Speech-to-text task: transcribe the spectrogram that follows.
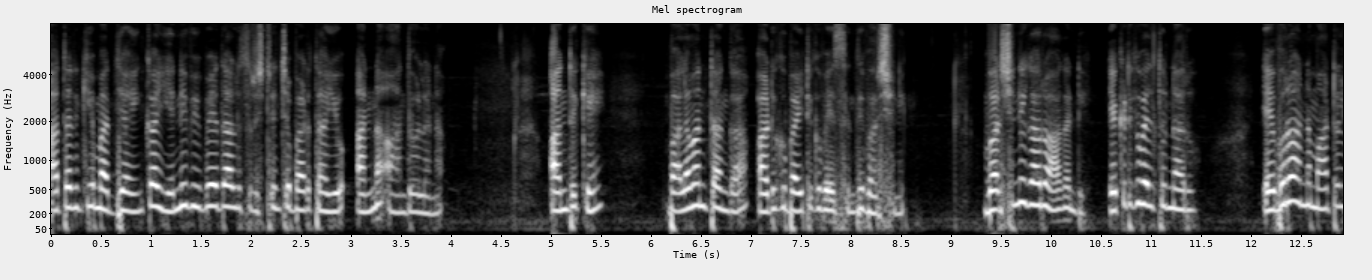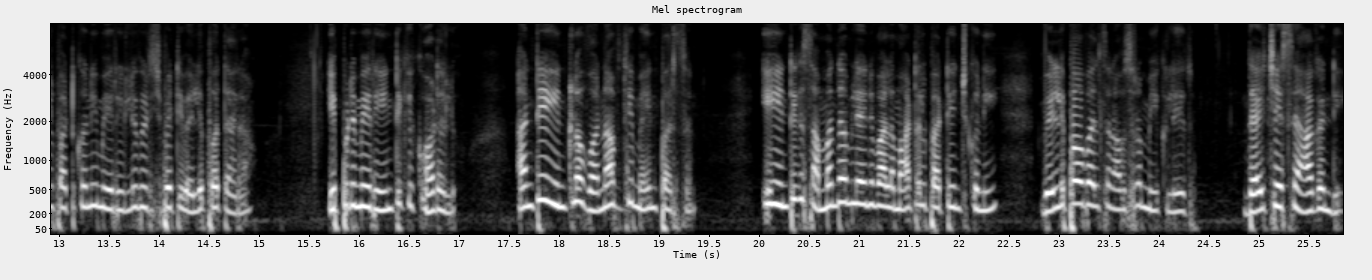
అతనికి మధ్య ఇంకా ఎన్ని విభేదాలు సృష్టించబడతాయో అన్న ఆందోళన. అందుకే బలవంతంగా అడుగు బయటకు వేసింది వర్షిణి. వర్షిణి గారు ఆగండి ఎక్కడికి వెళ్తున్నారు? ఎవరో అన్న మాటలు పట్టుకొని మీరు ఇల్లు విడిచిపెట్టి వెళ్ళిపోతారా? ఇప్పుడు మీరు ఇంటికి కోడలు. అంటే ఇంట్లో one of the main person ఈ ఇంటికి సంబంధం లేని వాళ్ళ మాటలు పట్టించుకుని వెళ్ళిపోవలసిన అవసరం మీకు లేదు. దయచేసి ఆగండి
